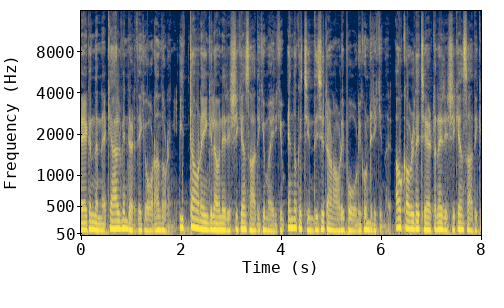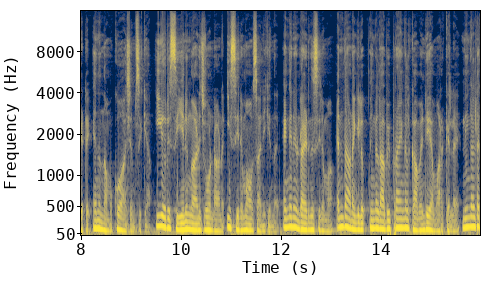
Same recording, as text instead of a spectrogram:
വേഗം തന്നെ കാൽവിന്റെ അടുത്തേക്ക് ഓടാൻ തുടങ്ങി. ഇത്തവണയെങ്കിലും അവനെ രക്ഷിക്കാൻ സാധിക്കുമായിരിക്കും എന്നൊക്കെ ചിന്തിച്ചിട്ടാണ് അവൾ ഇപ്പോൾ ഓടിക്കൊണ്ടിരിക്കുന്നത്. അവൾക്ക് അവളുടെ ചേട്ടനെ രക്ഷിക്കാൻ സാധിക്കട്ടെ എന്ന് നമുക്കും ആശംസിക്കാം. ഈ ഒരു സീനും കാണിച്ചുകൊണ്ടാണ് ഈ സിനിമ അവസാനിക്കുന്നത്. എങ്ങനെയുണ്ടായിരുന്നു സിനിമ? എന്താണെങ്കിലും നിങ്ങളുടെ അഭിപ്രായങ്ങൾ കമന്റ് ചെയ്യാൻ മറക്കല്ലേ? നിങ്ങളുടെ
